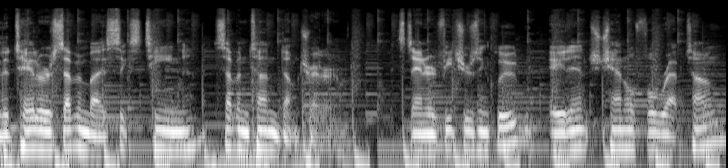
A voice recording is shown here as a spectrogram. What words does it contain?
the Taylor 7x16 7 ton dump trailer. Standard features include 8 inch channel full wrap tongue,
